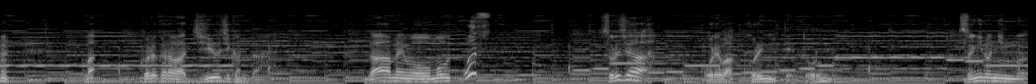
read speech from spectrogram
まこれからは自由時間だラーメンを思う。おっそれじゃあ俺はこれにてドロン。次の任務。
